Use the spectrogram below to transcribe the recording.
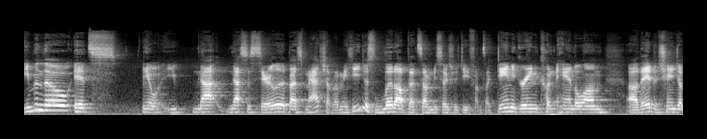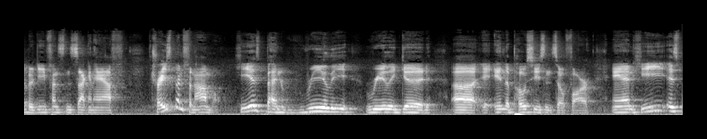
Even though it's you know, you, not necessarily the best matchup. I mean, he just lit up that 76ers defense. Like Danny Green couldn't handle him. Uh, they had to change up their defense in the second half. Trae's been phenomenal. He has been really, really good uh, in the postseason so far. And he is,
